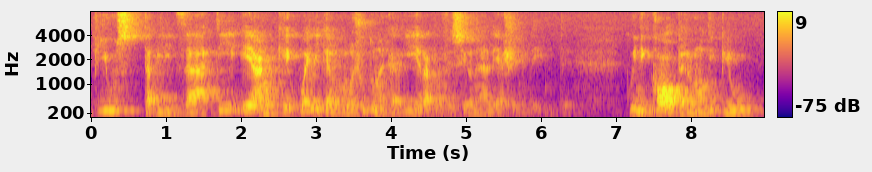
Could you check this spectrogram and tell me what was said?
più stabilizzati e anche quelli che hanno conosciuto una carriera professionale ascendente. Quindi cooperano di più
